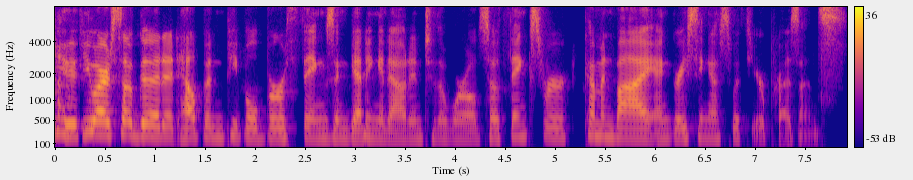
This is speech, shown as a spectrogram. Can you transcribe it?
you, you are so good at helping people birth things and getting it out into the world. So thanks for coming by and gracing us with your presence.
